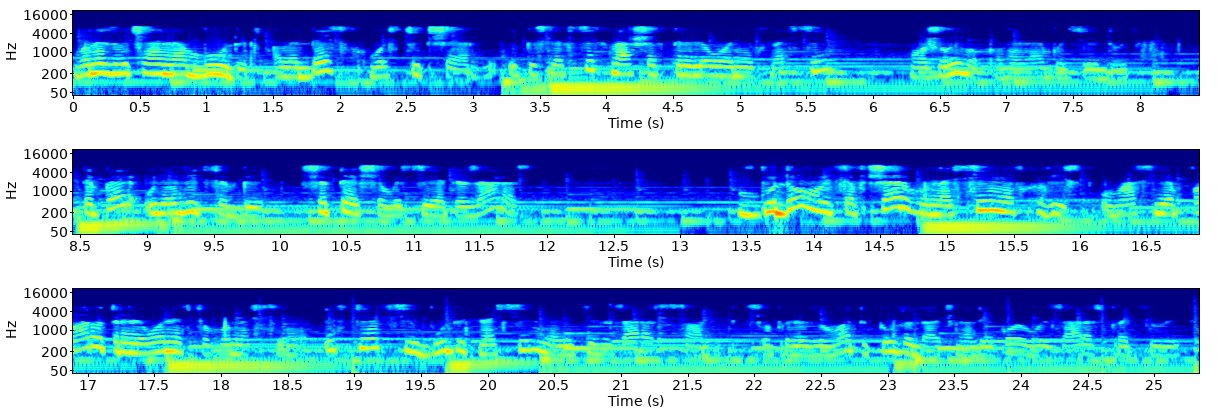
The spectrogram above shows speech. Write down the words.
Вони, звичайно, будуть, але десь в хвості черги. І після всіх наших трильйонів насінь, можливо, коли-небудь зійдуть. Тепер уявіть собі, що те, що ви сієте зараз, вбудовується в чергу насіння в хвіст. У вас є пару трильйонів цього насіння. І в кінці будуть насіння, які ви зараз садите, щоб реалізувати ту задачу, над якою ви зараз працюєте.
